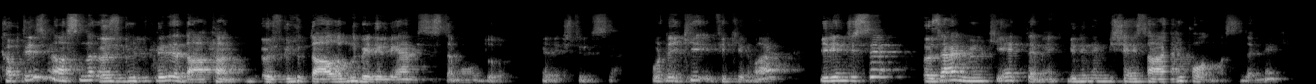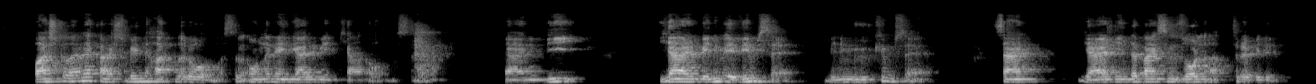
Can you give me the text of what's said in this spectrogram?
Kapitalizmin aslında özgürlükleri de dağıtan, özgürlük dağılımını belirleyen bir sistem olduğu eleştirisi. Burada iki fikir var. Birincisi özel mülkiyet demek, birinin bir şeye sahip olması demek, başkalarına karşı belli hakları olması, onları engelleme imkanı olması demek. Yani bir yer benim evimse, benim mülkümse, sen geldiğinde ben seni zorla attırabilirim.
